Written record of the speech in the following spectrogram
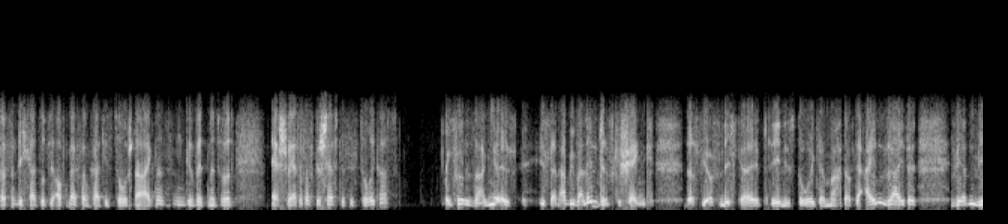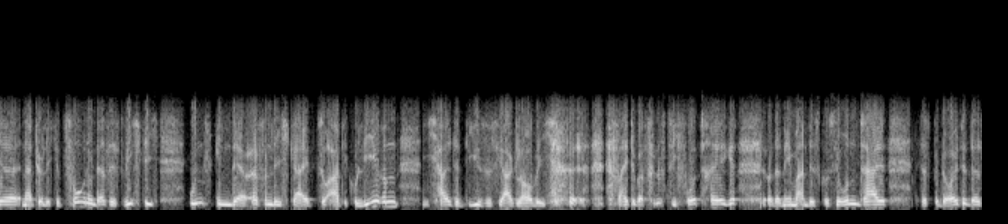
Öffentlichkeit so viel Aufmerksamkeit historischen Ereignissen gewidmet wird? Erschwert das das Geschäft des Historikers? Ich würde sagen, es ist ein ambivalentes Geschenk, das die Öffentlichkeit den Historikern macht. Auf der einen Seite werden wir natürlich gezwungen, und das ist wichtig, uns in der Öffentlichkeit zu artikulieren. Ich halte dieses Jahr, glaube ich, weit über 50 Vorträge oder nehme an Diskussionen teil. Das bedeutet, dass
